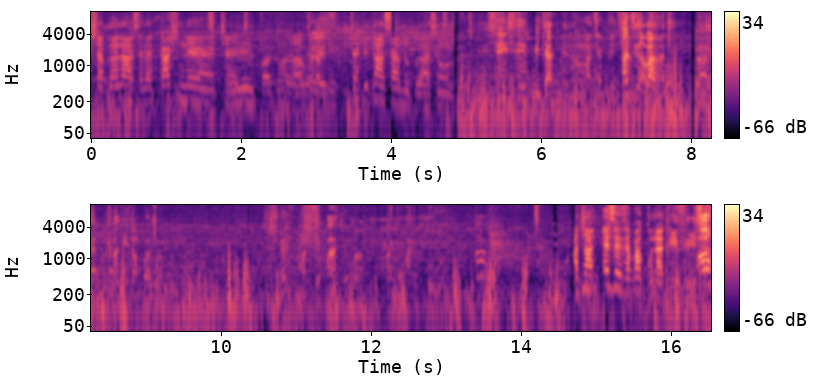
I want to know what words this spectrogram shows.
championnat, c'est les cache-nez, Oui, pardon. Ah, en salle d'opération. C'est une pétate maintenant. Comment tu es petit Ça, tu pas. Il n'y a, pas de pas n'est pas de Congo. Attends, est-ce que c'est pas Conakry virus Oh,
